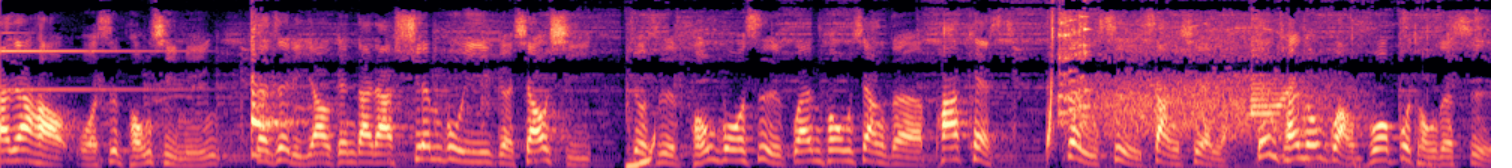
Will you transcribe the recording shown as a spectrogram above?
大家好，我是彭启明，在这里要跟大家宣布一个消息，就是彭博士官方向的 Podcast 正式上线了。跟传统广播不同的是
